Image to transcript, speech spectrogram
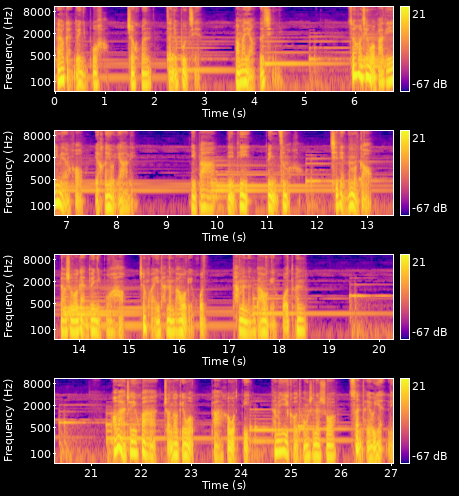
他要敢对你不好，这婚咱就不结，妈妈养得起你。”孙浩见我爸第一面后，也很有压力。你爸、你弟对你这么好，起点那么高，要是我敢对你不好，真怀疑他能把我给活，他们能把我给活吞了。我把这话转告给我爸和我弟，他们异口同声地说：“算他有眼力。”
